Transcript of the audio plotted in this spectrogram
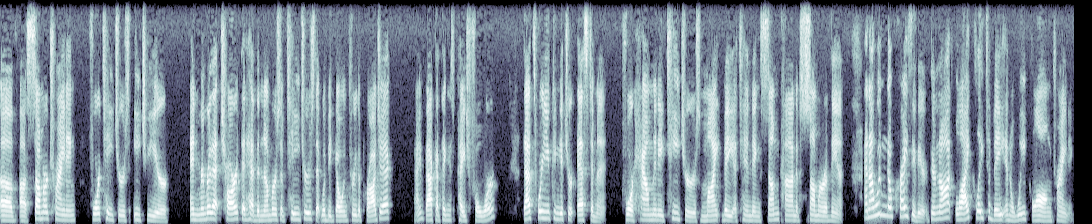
of uh, summer training for teachers each year and remember that chart that had the numbers of teachers that would be going through the project? Okay, back I think it's page four. That's where you can get your estimate for how many teachers might be attending some kind of summer event. And I wouldn't go crazy there. They're not likely to be in a week long training.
